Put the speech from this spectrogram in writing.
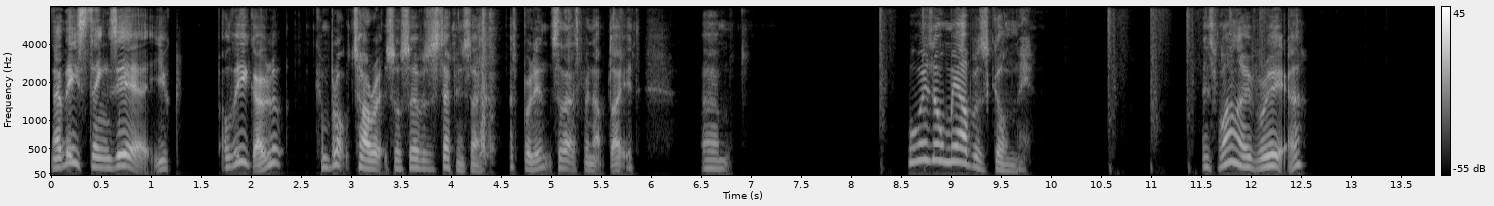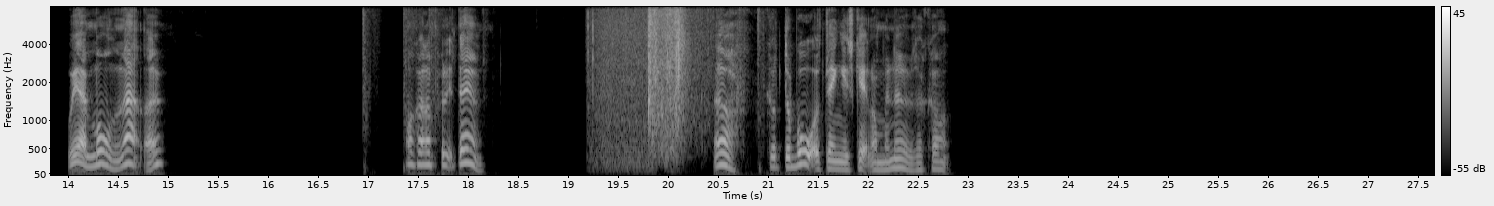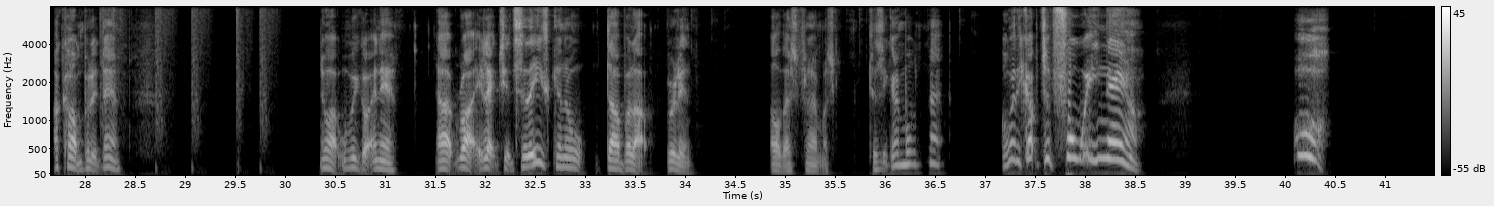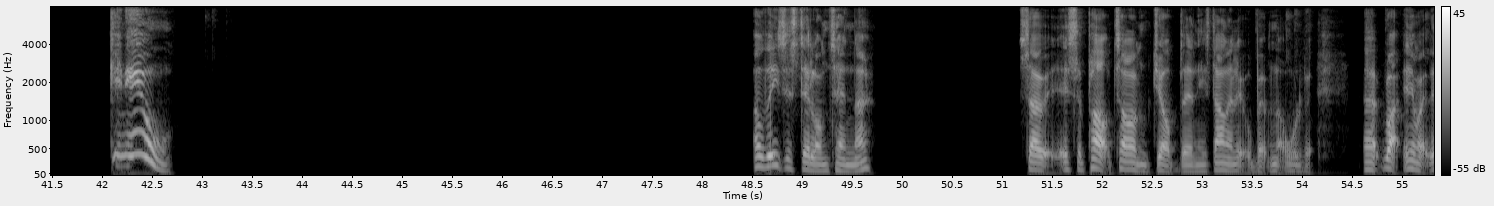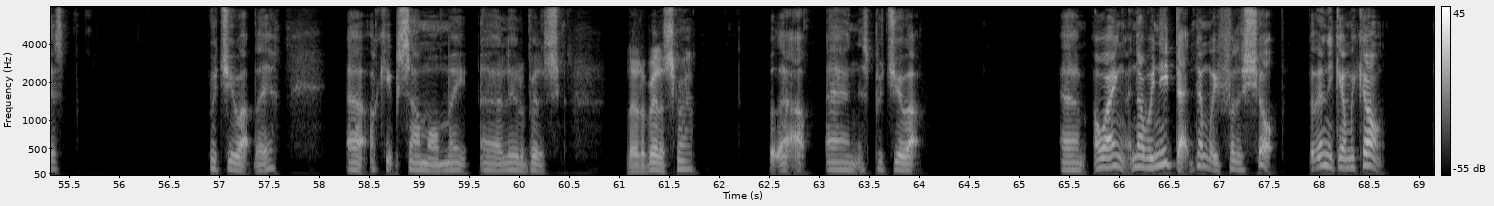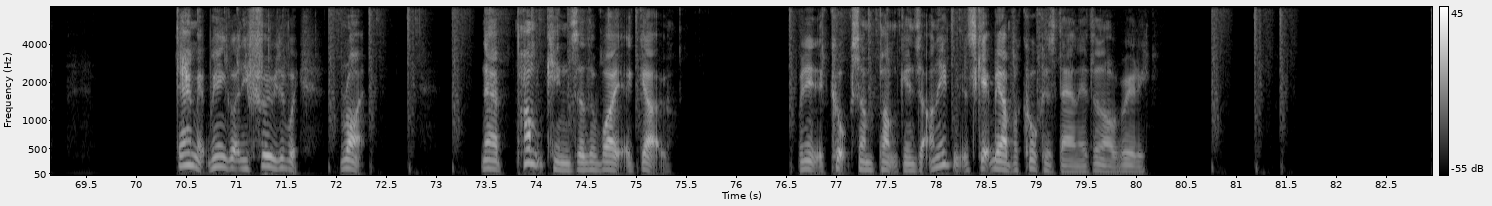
Now these things here, you oh there you go, look, can block turrets or serve as a stepping stone. That's brilliant. So that's been updated. Um well, where's all my others gone then? There's one over here. We had more than that though. Why can't I put it down? Oh god, the water thing is getting on my nerves. I can't. I can't put it down. Right, what we got in here? Uh, right, electric. So these can all double up. Brilliant. Oh, that's so much. Does it go more than that? Oh, got up to 40 now. Oh. Fucking hell. Oh, these are still on 10 though. So it's a part-time job then. He's done a little bit, but not all of it. Uh, right, anyway, let's put you up there. Uh, I'll keep some on me, a little bit of, Little bit of scrap. put that up, and let's put you up. Um, oh, hang no, we need that, don't we, for the shop? But then again, we can't. Damn it, we ain't got any food, have we? Right. Now, pumpkins are the way to go. We need to cook some pumpkins. I need to get me other cookers down there, don't I, really?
